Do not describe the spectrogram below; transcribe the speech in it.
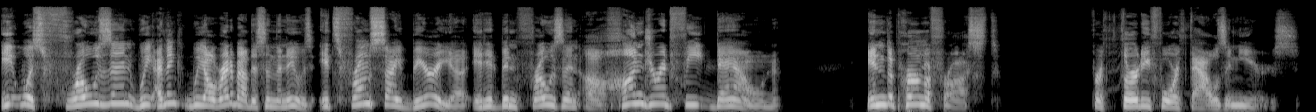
It was frozen. We I think we all read about this in the news. It's from Siberia. It had been frozen a hundred feet down in the permafrost for 34,000 years.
